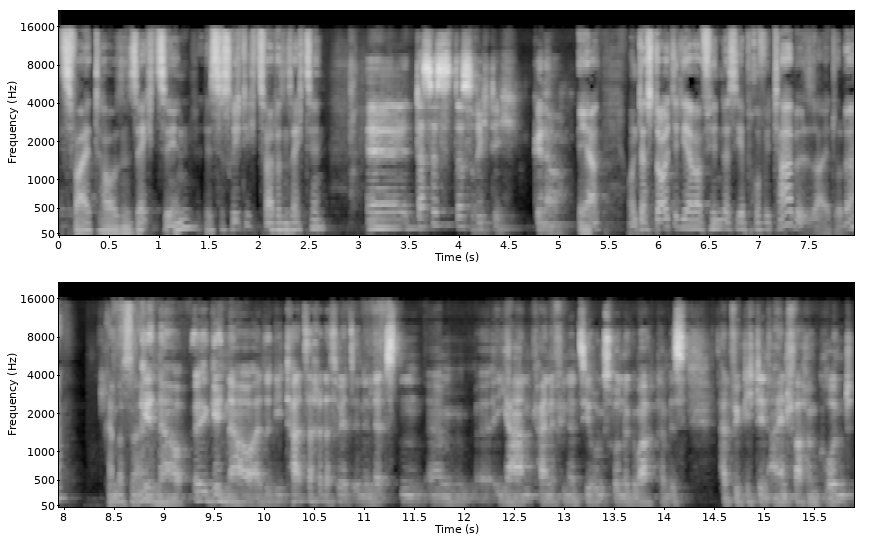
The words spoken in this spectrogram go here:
2016. Ist es richtig? 2016? Äh, das ist, das ist richtig. Genau. Ja. Und das deutet ja darauf hin, dass ihr profitabel seid, oder? Kann das sein? Genau, äh, genau. Also die Tatsache, dass wir jetzt in den letzten ähm, Jahren keine Finanzierungsrunde gemacht haben, ist, hat wirklich den einfachen Grund,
